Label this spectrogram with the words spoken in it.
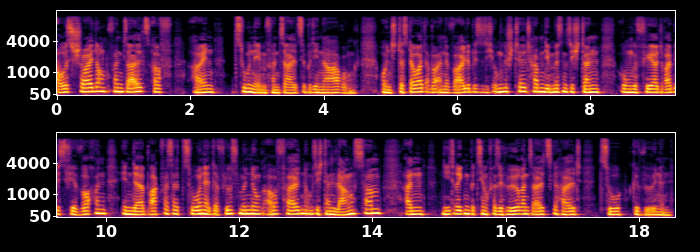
Ausscheidung von Salz auf ein Zunehmen von Salz über die Nahrung. Und das dauert aber eine Weile, bis sie sich umgestellt haben. Die müssen sich dann ungefähr drei bis vier Wochen in der Brackwasserzone der Flussmündung aufhalten, um sich dann langsam an niedrigen bzw. höheren Salzgehalt zu gewöhnen.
